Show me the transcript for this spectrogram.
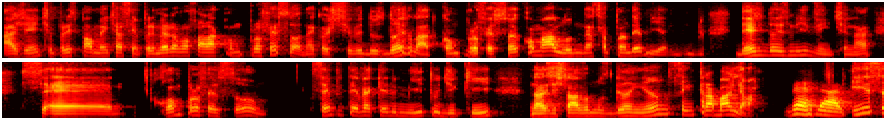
a gente, principalmente assim, primeiro eu vou falar como professor, né? Que eu estive dos dois lados, como professor e como aluno nessa pandemia, desde 2020, né? É, como professor, sempre teve aquele mito de que nós estávamos ganhando sem trabalhar. Verdade. Isso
